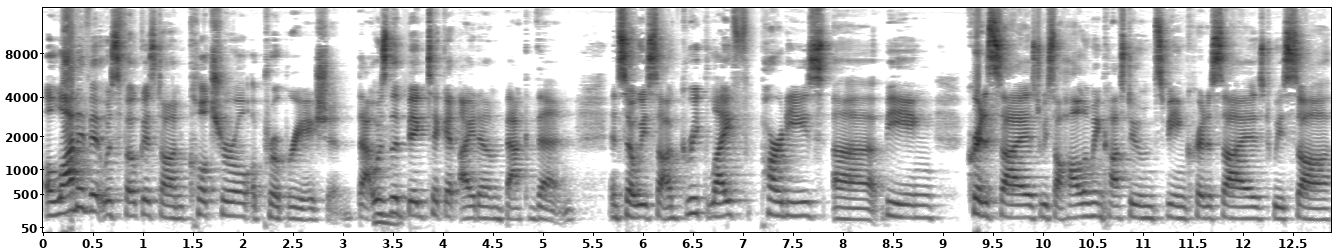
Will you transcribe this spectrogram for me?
a lot of it was focused on cultural appropriation. That was the big ticket item back then. And so we saw Greek life parties uh, being criticized. We saw Halloween costumes being criticized. We saw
